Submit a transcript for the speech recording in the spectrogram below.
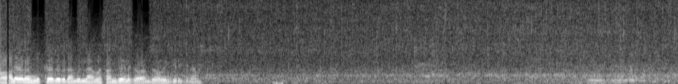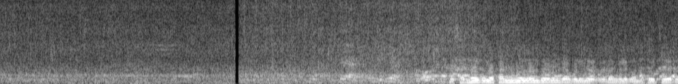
மாடுகளும் நிற்கிறதுக்கு இடம் இல்லாமல் சந்தைகளுக்கு வந்து ஒதுங்கி இருக்கிறோம் இந்த தண்ணிகள் வந்து ஒழுங்கா வெளியில் இடங்களுக்கு வந்து போய் சேர்ற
